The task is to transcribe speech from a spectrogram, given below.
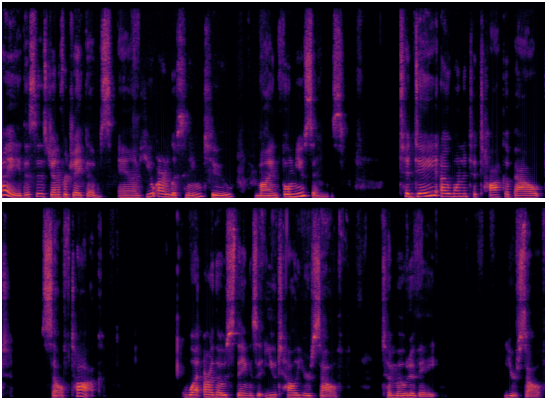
Hi, this is Jennifer Jacobs, and you are listening to Mindful Musings. Today, I wanted to talk about self talk. What are those things that you tell yourself to motivate yourself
